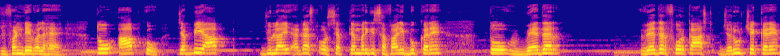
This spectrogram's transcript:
रिफंडेबल है। तो आपको जब भी आप जुलाई, अगस्त और सितंबर की सफारी बुक करें तो वेदर वेदर फोरकास्ट ज़रूर चेक करें,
